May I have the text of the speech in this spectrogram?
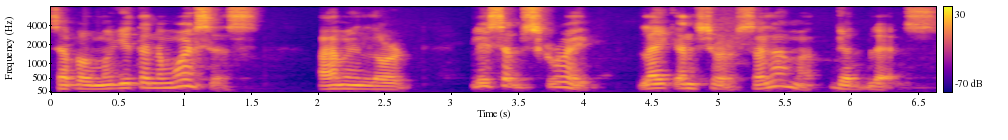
sa pamamagitan ng Moses. Amen, Lord. Please subscribe, like, and share. Salamat. God bless.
